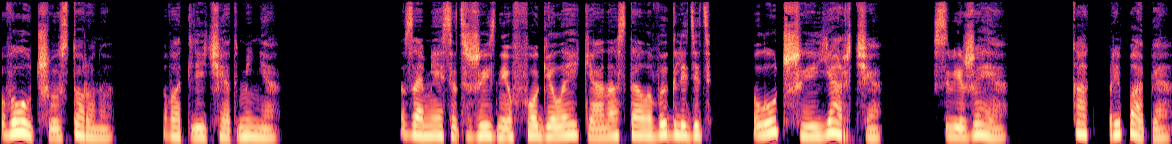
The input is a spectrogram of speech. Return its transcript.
в лучшую сторону, в отличие от меня. За месяц жизни в Фоги-Лейке она стала выглядеть лучше и ярче, свежее, как при папе.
